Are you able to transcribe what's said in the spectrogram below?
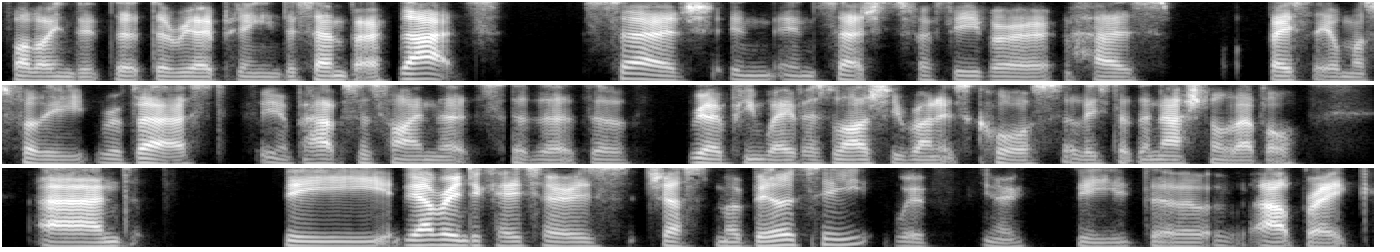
following the, the, the reopening in December. That surge in, in searches for fever has basically almost fully reversed. You know, perhaps a sign that the the reopening wave has largely run its course, at least at the national level. And the the other indicator is just mobility with you know the the outbreak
